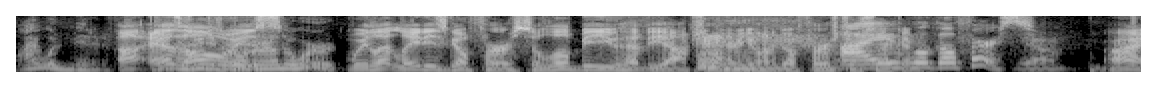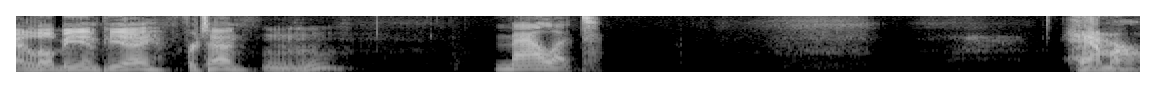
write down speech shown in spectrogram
I would admit it. Uh, as Because we just go to always, another word. we let ladies go first. So, Lil B, you have the option here. You want to go first or I second? will go first. Yeah. All right, Lil B and PA for 10. Mallet. Hammer.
